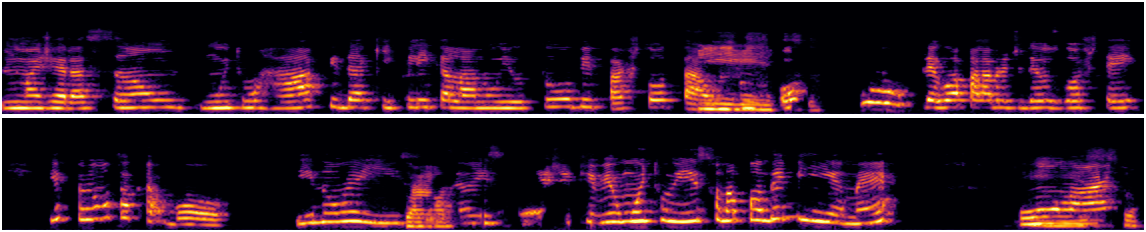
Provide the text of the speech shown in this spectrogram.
uma geração muito rápida que clica lá no YouTube, pastor tal. Uh, pregou a palavra de Deus, gostei, e pronto, acabou. E não é isso. Claro. É isso. A gente viu muito isso na pandemia, né? O online,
